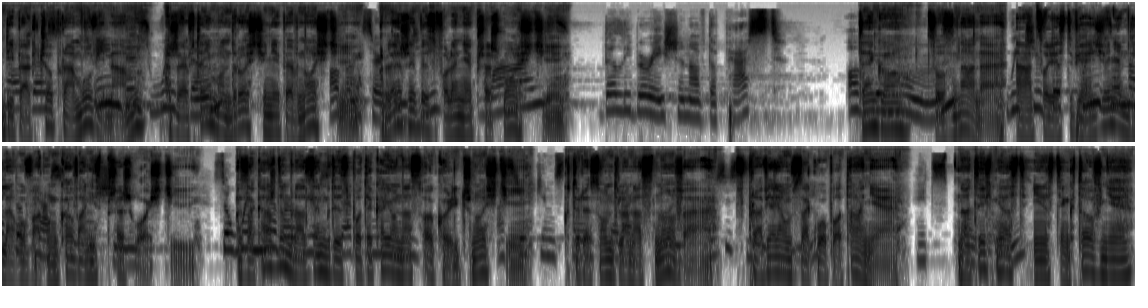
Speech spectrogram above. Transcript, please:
Deepak Chopra mówi nam, że w tej mądrości niepewności leży wyzwolenie przeszłości, tego, co znane, a co jest więzieniem dla uwarunkowań z przeszłości. Za każdym razem, gdy spotykają nas okoliczności, które są dla nas nowe, wprawiają w zakłopotanie, natychmiast instynktownie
